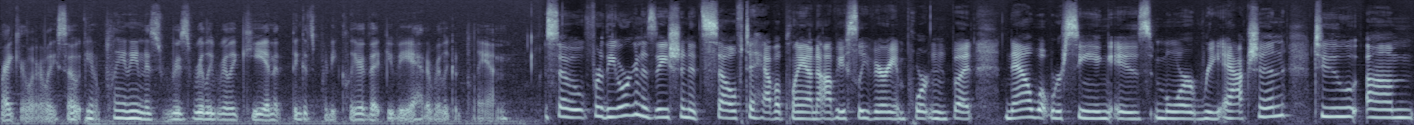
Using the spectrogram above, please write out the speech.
regularly. So, you know, planning is, is really, really key. And I think it's pretty clear that UVA had a really good plan. So, for the organization itself to have a plan, obviously very important, but now what we're seeing is more reaction to um,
